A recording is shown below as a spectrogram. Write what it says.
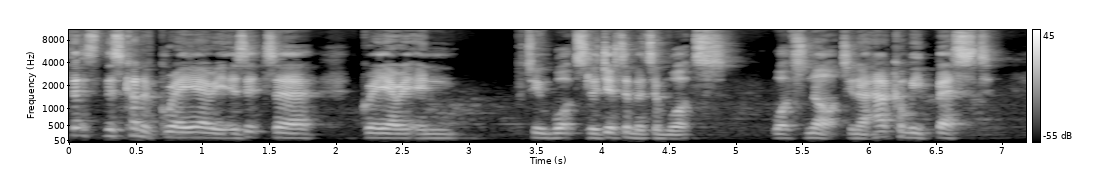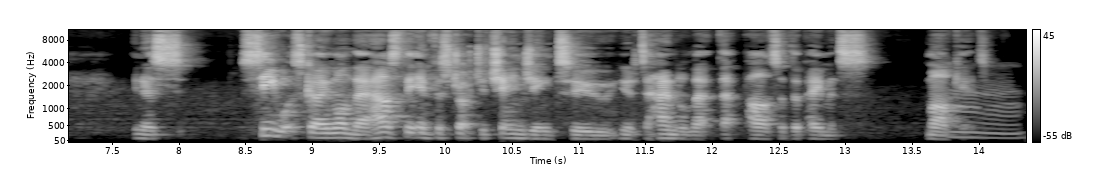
this this kind of grey area? Is it a grey area in between what's legitimate and what's what's not? You know, how can we best, you know, see what's going on there. How's the infrastructure changing to you know to handle that that part of the payments market? Mm.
